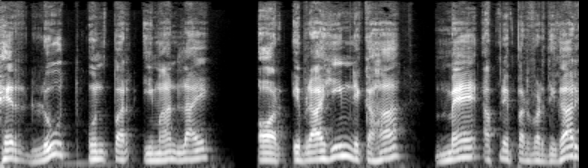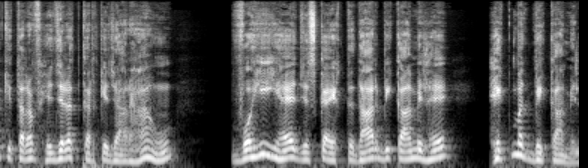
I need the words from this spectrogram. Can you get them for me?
پھر لوت ان پر ایمان لائے اور ابراہیم نے کہا، میں اپنے پروردگار کی طرف ہجرت کر کے جا رہا ہوں، وہی ہے جس کا اقتدار بھی کامل ہے، حکمت بھی کامل۔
